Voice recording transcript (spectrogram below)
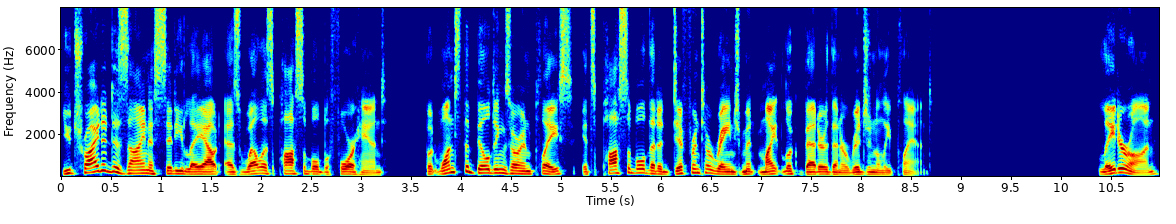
You try to design a city layout as well as possible beforehand, but once the buildings are in place, it's possible that a different arrangement might look better than originally planned. Later on,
